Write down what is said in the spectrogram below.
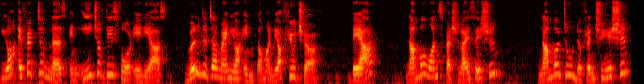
Your effectiveness in each of these four areas will determine your income and your future. They are number one, specialization, number two, differentiation,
